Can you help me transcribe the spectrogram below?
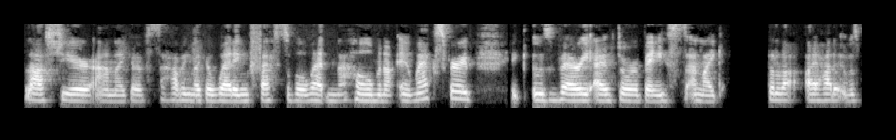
last year, and like I was having like a wedding festival wedding at home in, in Wexford. It, it was very outdoor based, and like the I had it, it was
